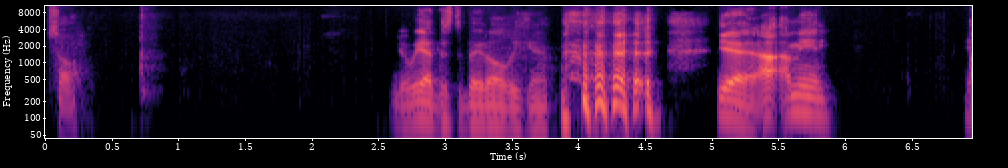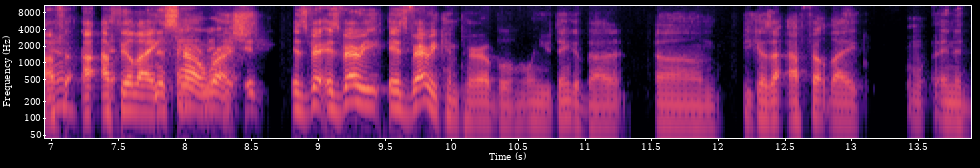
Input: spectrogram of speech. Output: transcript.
So, yeah, we had this debate all weekend. yeah, I, I mean, yeah. I, I, feel like the sound rush. It, it, it's very, it's very, it's very comparable when you think about it. Um, because I, I felt like in the,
